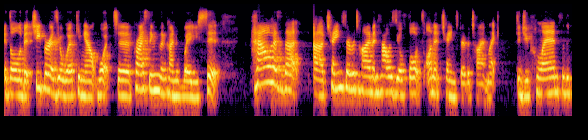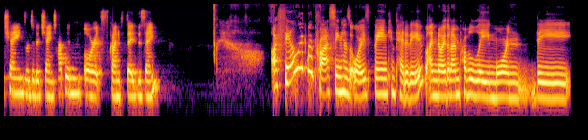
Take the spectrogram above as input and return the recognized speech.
it's all a bit cheaper as you're working out what to price things and kind of where you sit. How has that uh, changed over time, and how has your thoughts on it changed over time? Like, did you plan for the change, or did a change happen, or it's kind of stayed the same? I feel like my pricing has always been competitive. I know that I'm probably more in the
